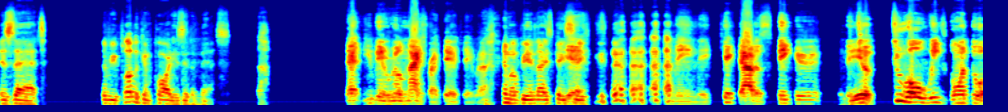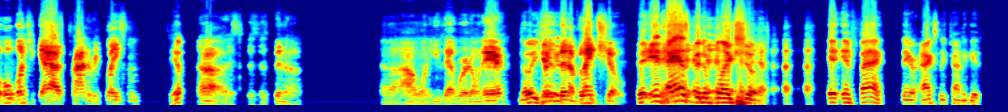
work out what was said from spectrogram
is that the Republican Party is in a mess. That you being real nice right there, J. Rod. Am I being nice, KC? I mean, they kicked out a speaker. They did. took two whole weeks going through a whole bunch of guys trying to replace him. Yep. Uh, this, has been a, don't want to use that word on air, No, you can't. it's been a blank show. It, it has been a blank show. In, in fact, they are actually trying to get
